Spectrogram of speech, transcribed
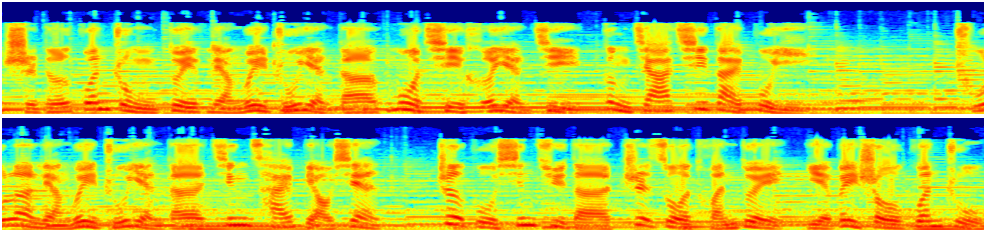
使得观众对两位主演的默契和演技更加期待不已。除了两位主演的精彩表现，这部新剧的制作团队也备受关注，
